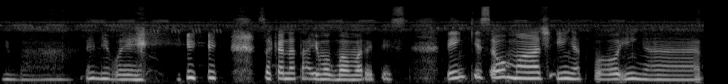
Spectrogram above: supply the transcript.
Diba? Anyway, saka na tayo magmamarites. Thank you so much. Ingat po, ingat.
